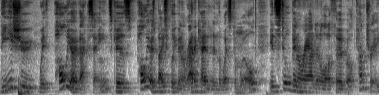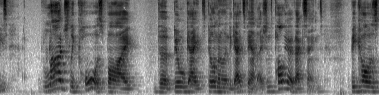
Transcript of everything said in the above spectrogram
the issue with polio vaccines, because polio has basically been eradicated in the Western mm. world, it's still been around in a lot of third world countries, largely caused by the Bill Gates, Bill and Melinda Gates Foundation's polio vaccines. Because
